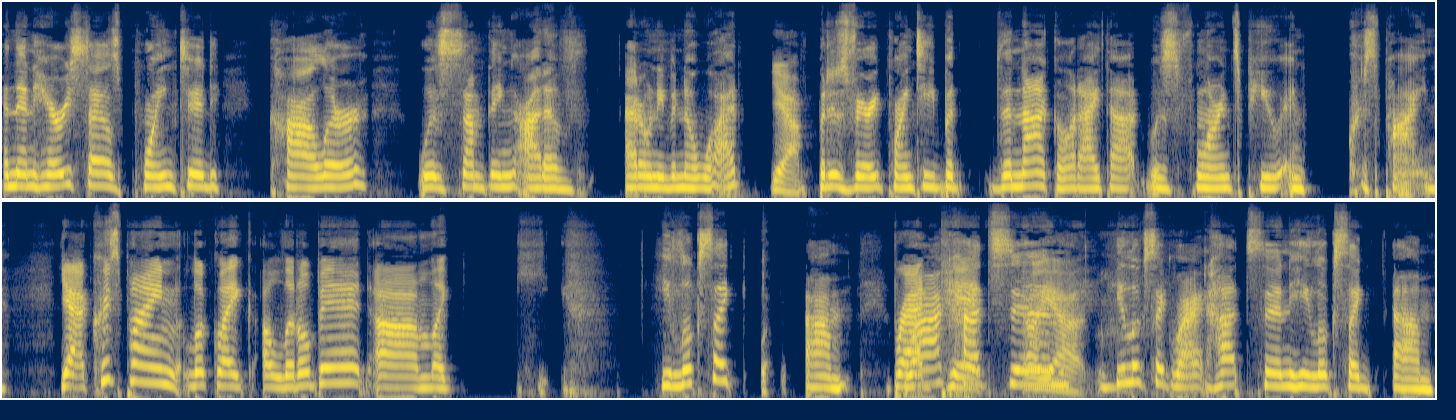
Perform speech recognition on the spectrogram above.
And then Harry Styles' pointed collar was something out of I don't even know what, Yeah. but it was very pointy. But the knockout I thought was Florence Pugh and Chris Pine. Yeah, Chris Pine looked like a little bit um like He looks like um, Brad Rock Pitt. Hudson. Oh, yeah. he looks like Rock Hudson. He looks like um,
